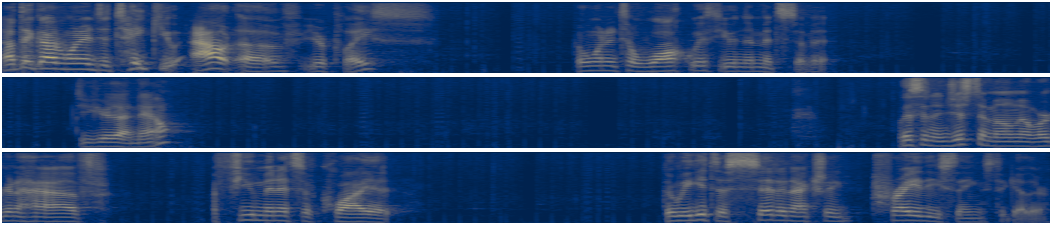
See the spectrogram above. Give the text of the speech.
Not that God wanted to take you out of your place, but wanted to walk with you in the midst of it. Do you hear that now? Listen, in just a moment, we're going to have a few minutes of quiet that we get to sit and actually pray these things together.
